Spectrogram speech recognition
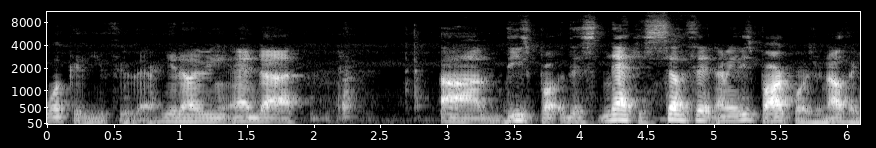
look at you through there. You know what I mean? And uh, um, these this neck is so thin. I mean, these bar chords are nothing.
